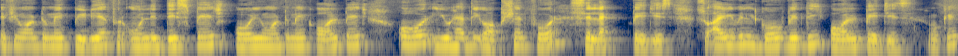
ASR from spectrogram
if you want to make pdf for only this page or you want to make all page or you have the option for select pages. So i will go with the all pages okay?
